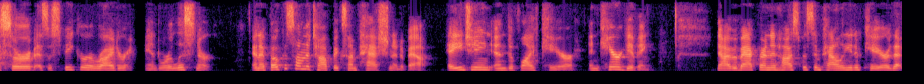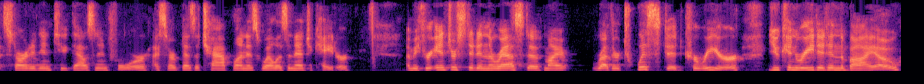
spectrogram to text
serve as a speaker, a writer, and or a listener. And I focus on the topics I'm passionate about, aging, end-of-life care, and caregiving. Now, I have a background in hospice and palliative care that started in 2004. I served as a chaplain as well as an educator. Um, if you're interested in the rest of my rather twisted career, you can read it in the bio,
